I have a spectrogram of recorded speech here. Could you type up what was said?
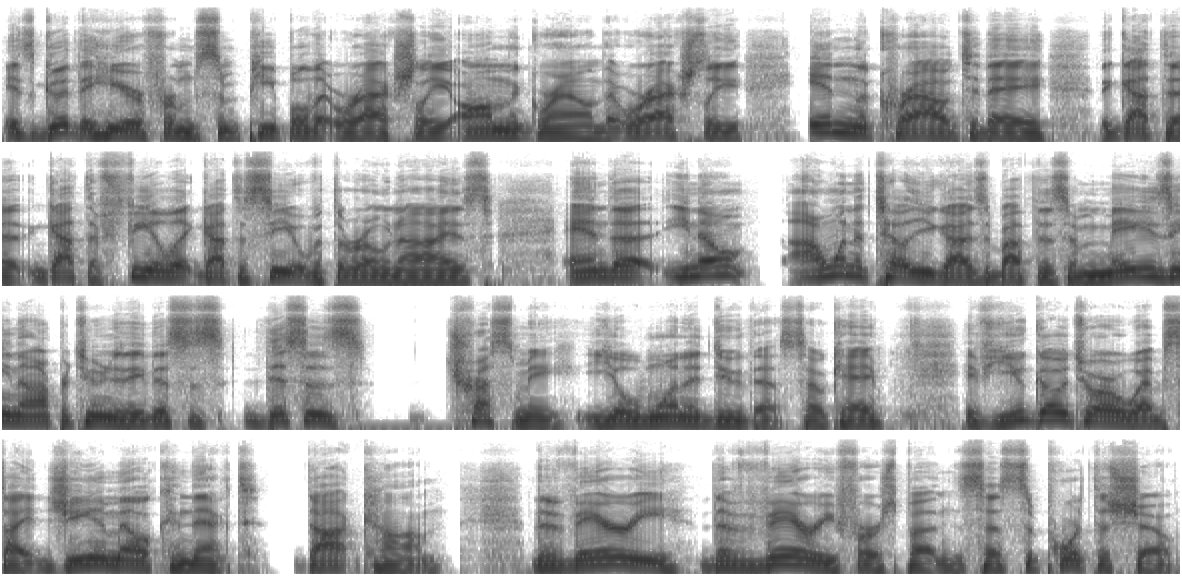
It's good to hear from some people that were actually on the ground, that were actually in the crowd today, that got to got to feel it, got to see it with their own eyes. And uh, you know, I want to tell you guys about this amazing opportunity. This is this is trust me, you'll want to do this, okay? If you go to our website, gmlconnect.com, the very, the very first button says support the show.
